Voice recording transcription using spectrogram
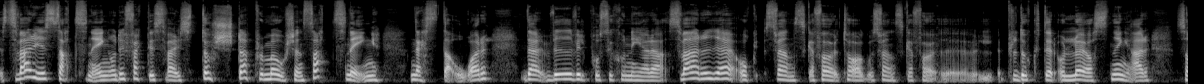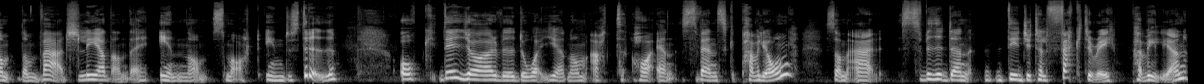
Sveriges satsning och det är faktiskt Sveriges största promotionsatsning nästa år. Där vi vill positionera Sverige och svenska företag och svenska för, eh, produkter och lösningar som de världsledande inom smart industri. Och det gör vi då genom att ha en svensk paviljong som är Sweden Digital Factory Pavilion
